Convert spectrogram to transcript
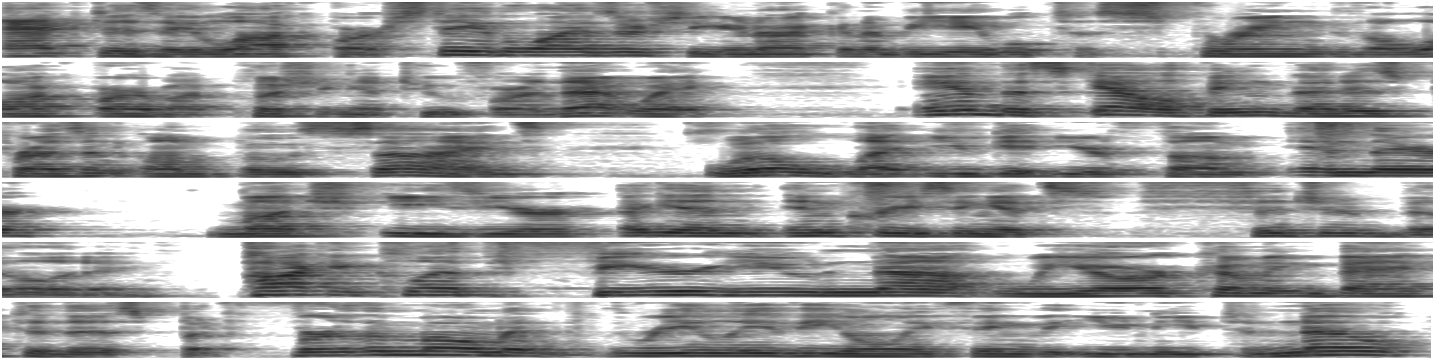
act as a lock bar stabilizer, so you're not going to be able to spring the lock bar by pushing it too far that way and the scalloping that is present on both sides will let you get your thumb in there much easier, again, increasing its fidgetability. Pocket clip, fear you not, we are coming back to this, but for the moment, really the only thing that you need to know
